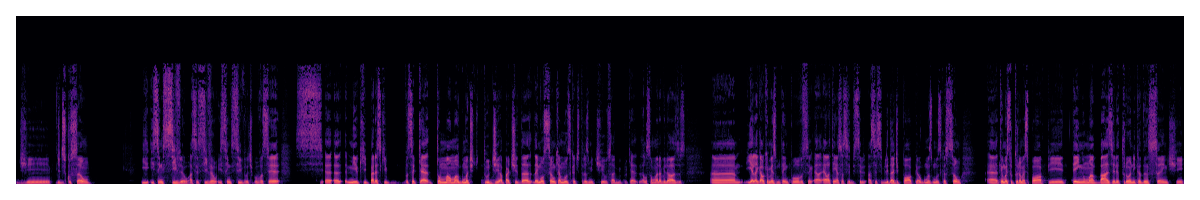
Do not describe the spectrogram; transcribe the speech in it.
de, de discussão e, e sensível, acessível e sensível. Tipo, você se- é, é, meio que parece que você quer tomar uma, alguma atitude a partir da, da emoção que a música te transmitiu, sabe? Porque elas são maravilhosas. Ah, e é legal que ao mesmo tempo você, ela tem essa acessi- acessibilidade pop. Algumas músicas são é, tem uma estrutura mais pop, tem uma base eletrônica dançante,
